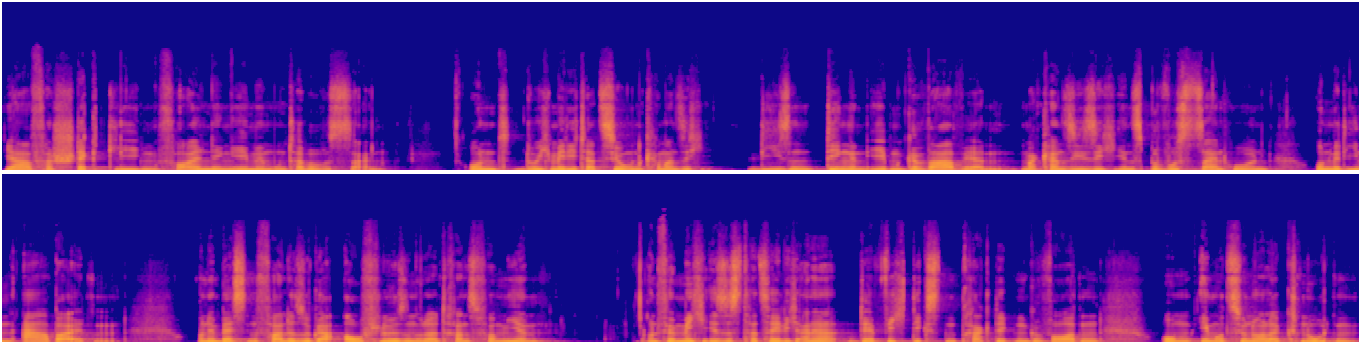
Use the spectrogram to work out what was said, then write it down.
ja versteckt liegen, vor allen Dingen eben im Unterbewusstsein. Und durch Meditation kann man sich diesen Dingen eben gewahr werden. Man kann sie sich ins Bewusstsein holen und mit ihnen arbeiten und im besten Falle sogar auflösen oder transformieren. Und für mich ist es tatsächlich einer der wichtigsten Praktiken geworden, um emotionale Knoten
